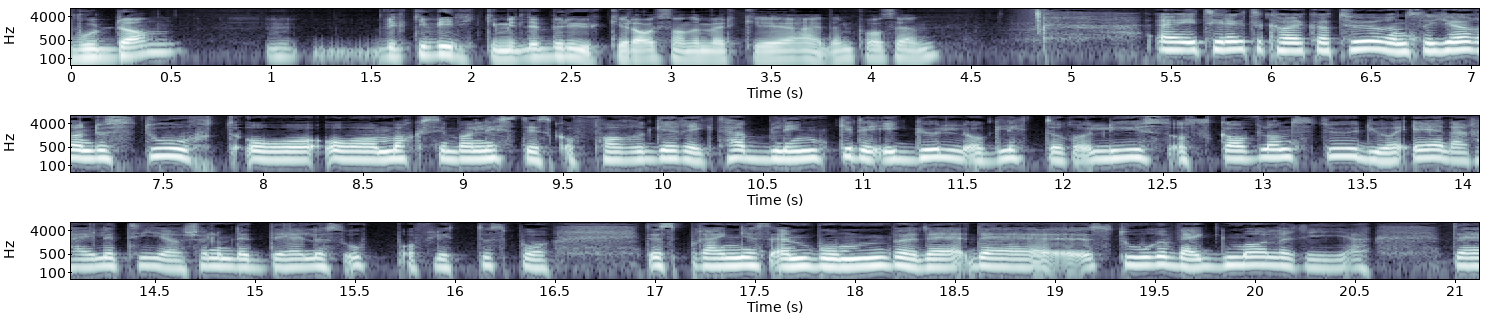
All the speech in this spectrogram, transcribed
Hvordan, hvilke virkemidler bruker Alexander Mørk Eidem på scenen? Eh, I tillegg til karikaturen så gjør han det stort og, og maksimalistisk og fargerikt. Her blinker det i gull og glitter og lys, og Skavlan-studioet er der hele tida, selv om det deles opp og flyttes på. Det sprenges en bombe, det, det store veggmaleriet. Det,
